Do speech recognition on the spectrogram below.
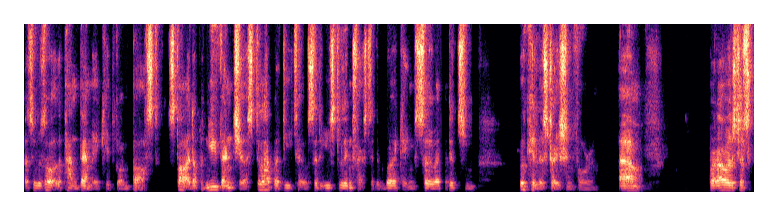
as a result of the pandemic, he'd gone bust, started up a new venture, still had my details, said he was still interested in working. So I did some book illustration for him. Um, but I was just,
